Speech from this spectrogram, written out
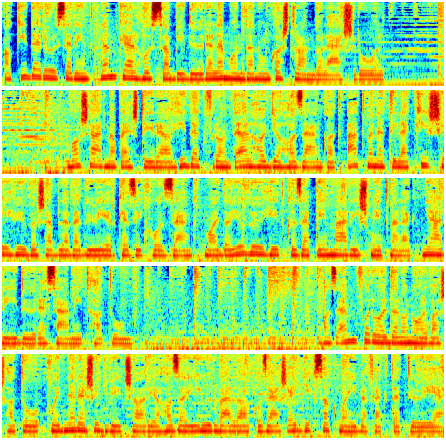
A kiderül szerint nem kell hosszabb időre lemondanunk a strandolásról. Vasárnap estére a hideg front elhagyja hazánkat, átmenetileg kisé hűvösebb levegő érkezik hozzánk, majd a jövő hét közepén már ismét meleg, nyári időre számíthatunk. Az M4 oldalon olvasható, hogy Neres ügyvéd sarja hazai űrvállalkozás egyik szakmai befektetője.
